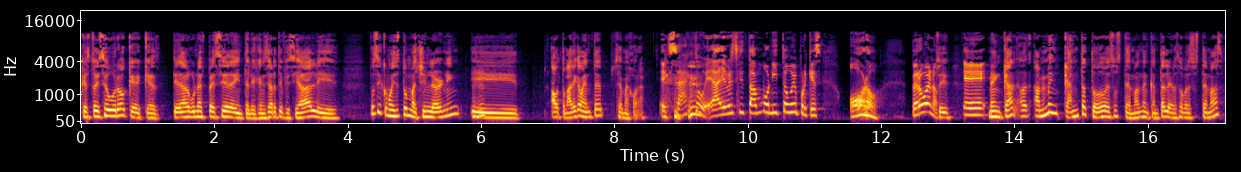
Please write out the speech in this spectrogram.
Que estoy seguro que, que tiene alguna especie de inteligencia artificial y, pues sí, como dices tú, machine learning y automáticamente se mejora. Exacto, güey. A ver si es tan bonito, güey, porque es oro. Pero bueno, Sí. eh, Me encanta, a mí me encanta todos esos temas, me encanta leer sobre esos temas,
